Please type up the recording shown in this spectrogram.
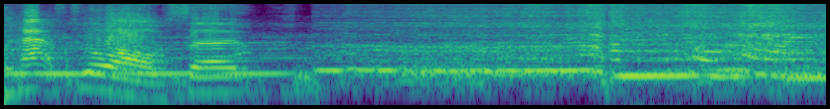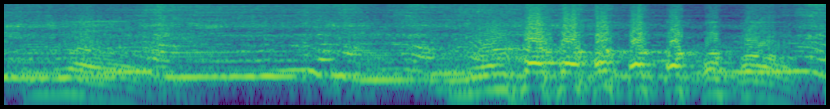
Hat flew off, son. Whoa. Whoa.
